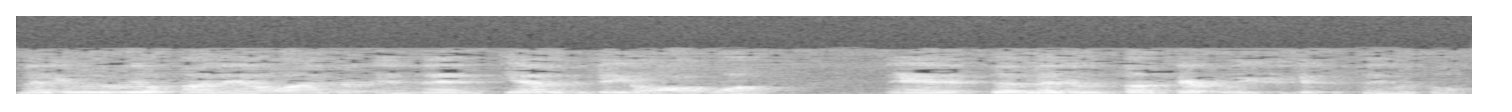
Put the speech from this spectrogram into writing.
measure with a real-time analyzer, and then gather the data all at once. And if the measurement's done carefully, you should get the same result.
